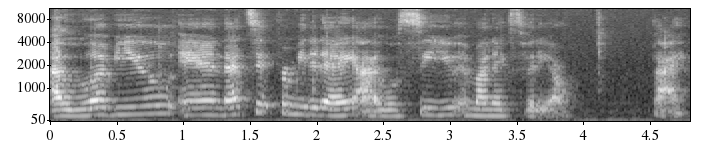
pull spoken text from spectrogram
I love you, and that's it for me today. I will see you in my next video. Bye.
